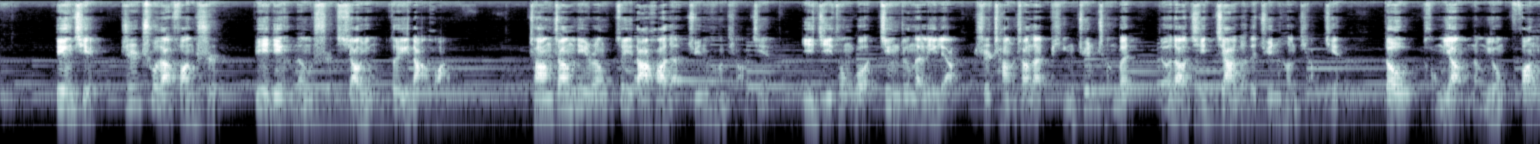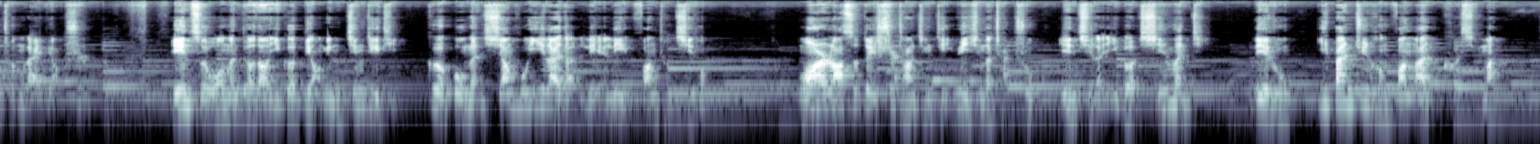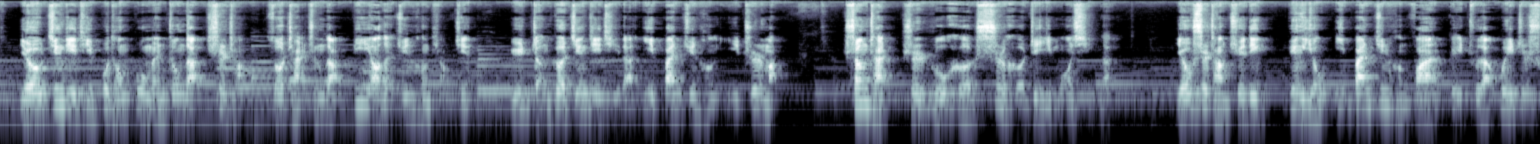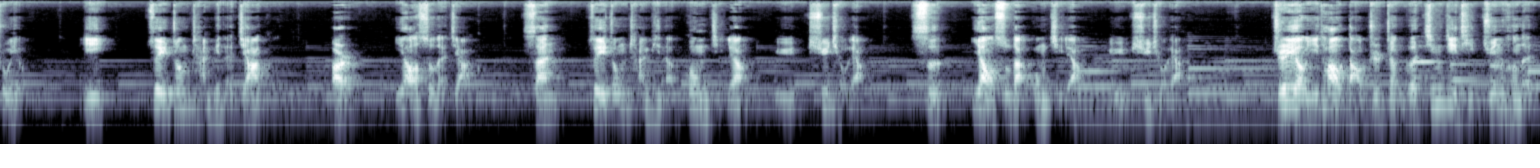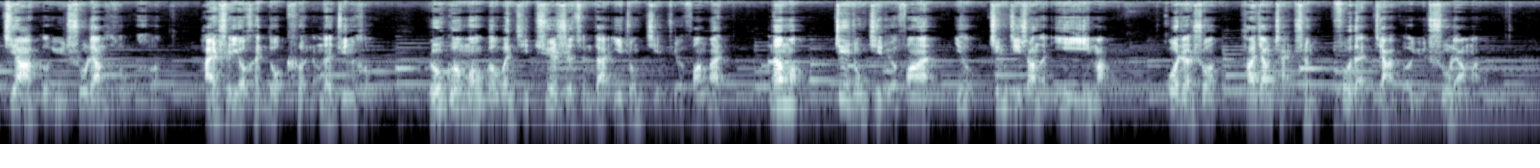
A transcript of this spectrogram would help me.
并且支出的方式。必定能使效用最大化，厂商利润最大化的均衡条件，以及通过竞争的力量使厂商的平均成本得到其价格的均衡条件，都同样能用方程来表示。因此，我们得到一个表明经济体各部门相互依赖的联立方程系统。瓦尔拉斯对市场经济运行的阐述引起了一个新问题，例如，一般均衡方案可行吗？由经济体不同部门中的市场所产生的必要的均衡条件，与整个经济体的一般均衡一致吗？生产是如何适合这一模型的？由市场确定并由一般均衡方案给出的未知数有：一、最终产品的价格；二、要素的价格；三、最终产品的供给量与需求量；四、要素的供给量与需求量。只有一套导致整个经济体均衡的价格与数量的组合，还是有很多可能的均衡。如果某个问题确实存在一种解决方案，那么这种解决方案有经济上的意义吗？或者说它将产生负的价格与数量吗？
